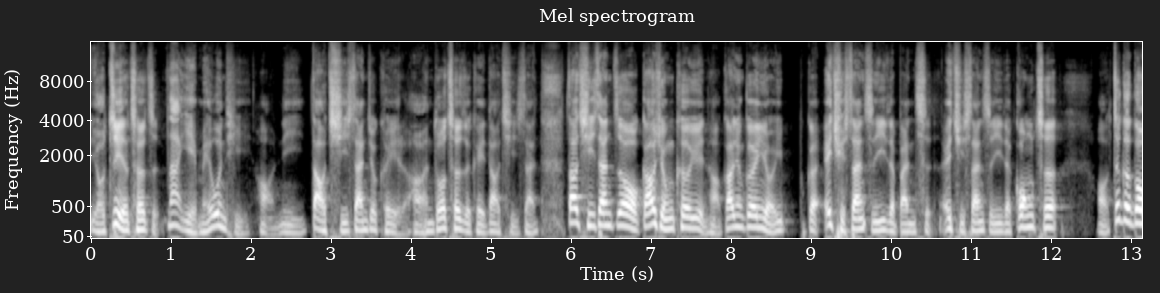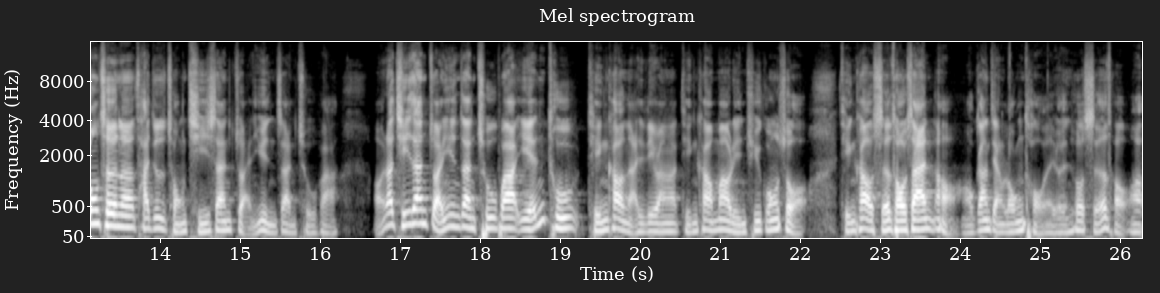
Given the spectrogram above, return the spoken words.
有自己的车子，那也没问题哈。你到旗山就可以了哈，很多车子可以到旗山。到旗山之后，高雄客运哈，高雄客运有一个 H 三十一的班次，H 三十一的公车哦。这个公车呢，它就是从旗山转运站出发哦。那旗山转运站出发，沿途停靠哪些地方呢？停靠茂林区公所。停靠蛇头山哈，我刚刚讲龙头，有人说蛇头啊，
